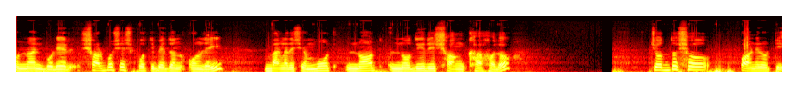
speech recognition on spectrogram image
উন্নয়ন বোর্ডের সর্বশেষ প্রতিবেদন অনুযায়ী, বাংলাদেশে মোট নদ নদীর সংখ্যা হলো চোদ্দশো পনেরোটি।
